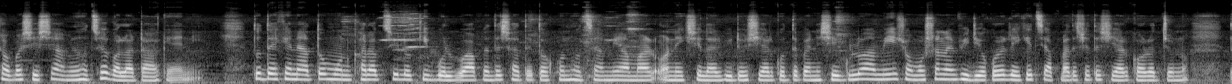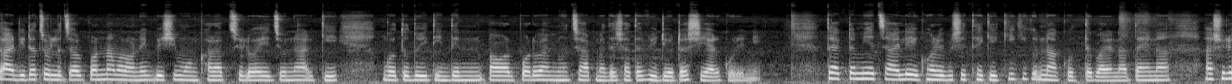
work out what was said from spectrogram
সবার শেষে আমি হচ্ছে গলাটা আঁকিয়ে নিই। তো দেখেন, এত মন খারাপ ছিল, কি বলব? আপনাদের সাথে তখন হচ্ছে আমি আমার অনেক সেলার ভিডিও শেয়ার করতে পারিনি। সেগুলো আমি সমস্যা নয় ভিডিও করে রেখেছি আপনাদের সাথে শেয়ার করার জন্য। তো আইডিটা চলে যাওয়ার পর না, আমার অনেক বেশি মন খারাপ ছিল। এই জন্য আর কি গত দুই, তিন দিন পাওয়ার পরেও আমি হচ্ছে আপনাদের সাথে ভিডিওটা শেয়ার করিনি। তো একটা মেয়ে চাইলে ঘরে বসে থেকে কি কি না করতে পারে না, তাই না? আসলে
